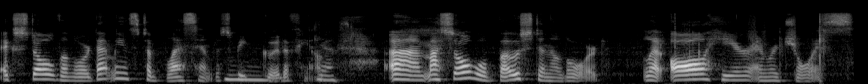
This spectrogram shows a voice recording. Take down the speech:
extol the Lord. That means to bless him, to speak good of him. Yes. Um, my soul will boast in the Lord. Let all hear and rejoice.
